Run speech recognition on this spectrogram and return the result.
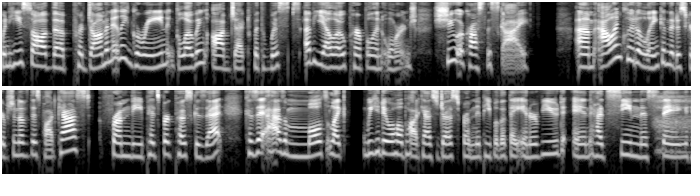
when he saw the predominantly green glowing object with wisps of yellow, purple, and orange shoot across the sky. Um, I'll include a link in the description of this podcast from the Pittsburgh Post Gazette because it has a multi like we could do a whole podcast just from the people that they interviewed and had seen this thing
